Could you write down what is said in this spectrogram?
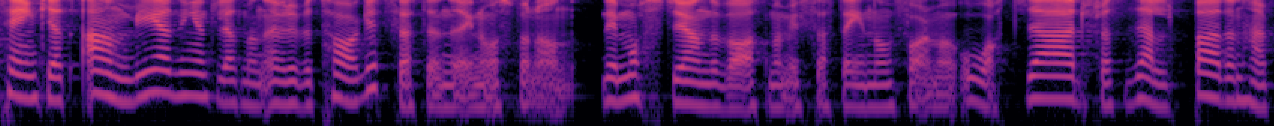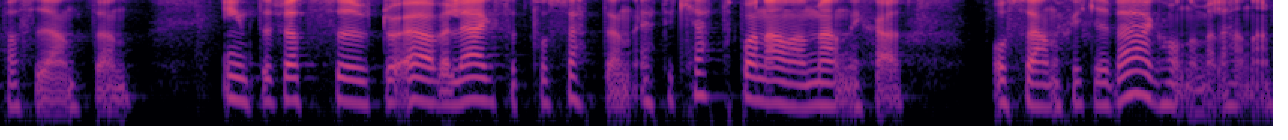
tänker att anledningen till att man överhuvudtaget sätter en diagnos på någon, det måste ju ändå vara att man vill sätta in någon form av åtgärd för att hjälpa den här patienten. Inte för att surt och överlägset få sätta en etikett på en annan människa och sen skicka iväg honom eller henne.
